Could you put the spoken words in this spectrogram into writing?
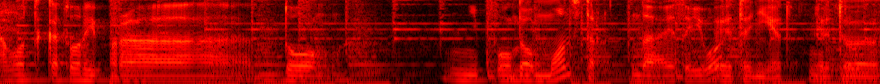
А вот который про дом, не помню. Дом монстр? Да, это его? Это нет. нет это... Ну,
